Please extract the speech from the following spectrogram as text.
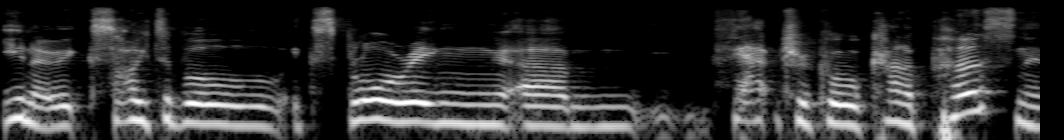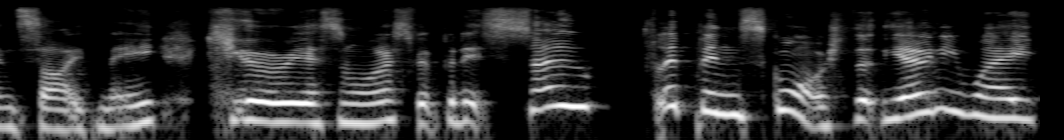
you know, excitable, exploring, um, theatrical kind of person inside me, curious and all the rest of it. But it's so flipping squashed that the only way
